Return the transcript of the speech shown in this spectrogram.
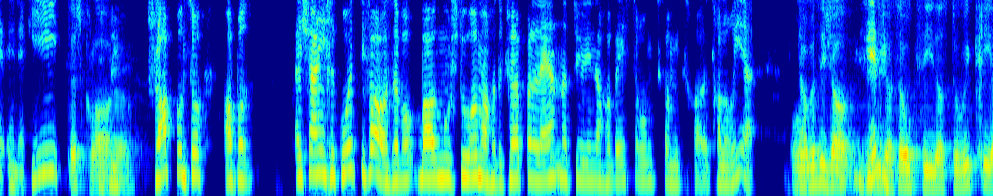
an Energie, Das ist klar, ja. schlapp und so, aber ist eigentlich eine gute Phase, wo man muss durchmachen. Der Körper lernt natürlich nachher besser umzugehen mit Ka- Kalorien. Ja, aber es ist ja, es ist ja so gewesen, dass du wirklich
